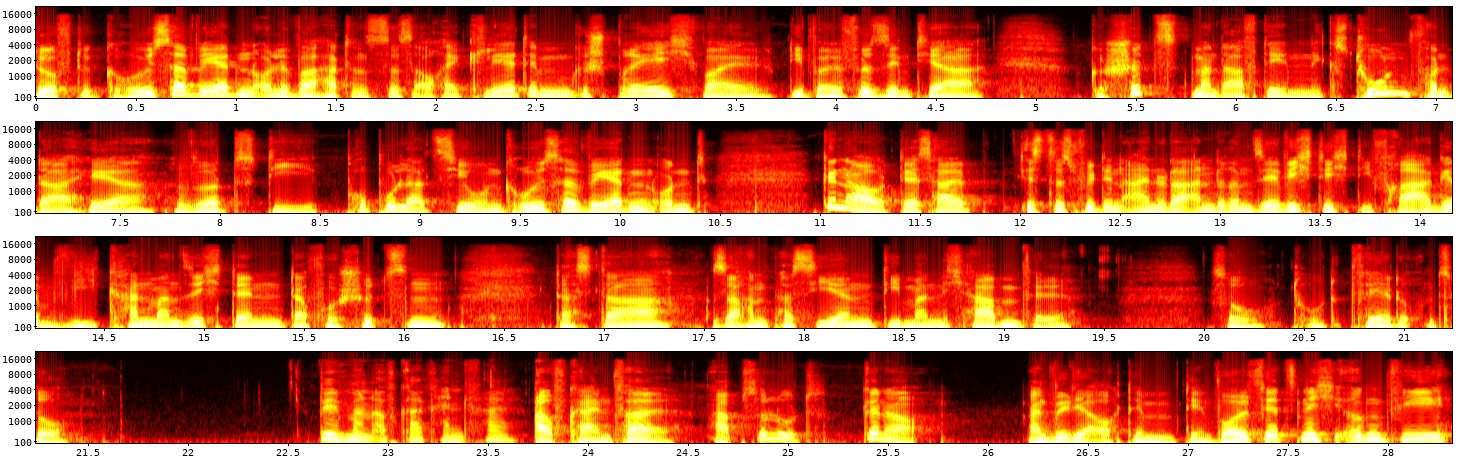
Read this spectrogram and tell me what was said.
dürfte größer werden. Oliver hat uns das auch erklärt im Gespräch, weil die Wölfe sind ja geschützt, man darf denen nichts tun. Von daher wird die Population größer werden und genau deshalb ist es für den einen oder anderen sehr wichtig, die Frage, wie kann man sich denn davor schützen, dass da Sachen passieren, die man nicht haben will. So tote Pferde und so. Will man auf gar keinen Fall. Auf keinen Fall, absolut, genau. Man will ja auch dem, den Wolf jetzt nicht irgendwie,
